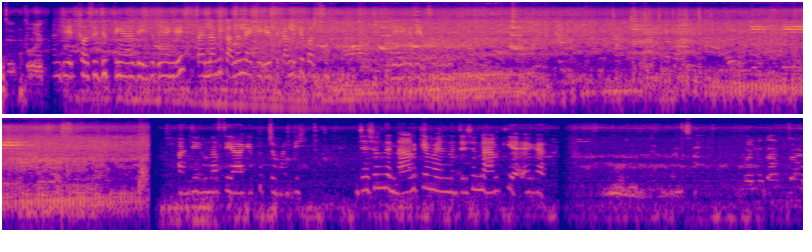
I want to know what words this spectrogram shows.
ਦੇਖੋ ਇਹ ਹਾਂਜੀ ਇੱਥੋਂ ਅਸੀਂ ਜੁੱਤੀਆਂ ਦੇਖਦੇ ਆਂਗੇ ਪਹਿਲਾਂ ਵੀ ਕੱਲ ਲੈ ਕੇ ਗਏ ਸੀ ਕੱਲ ਕੇ ਪਰਸੋਂ ਦੇਖਦੇ ਹਾਂ ਸਾਨੂੰ ਵੀ। ਹੁਣ ਅਸੀਂ ਆ ਗਏ ਪੁੱਚੋ ਮੰਡੀ ਜਸ਼ਨ ਦੇ ਨਾਨਕੇ ਮਿਲਣ ਜਸ਼ਨ ਨਾਨਕੇ ਆਏਗਾ। ਮੈਨੂੰ ਤਾਂ ਹੈ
